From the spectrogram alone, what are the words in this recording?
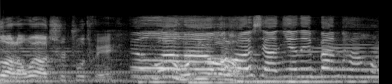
饿了，我要吃猪腿。哎呦我了，我好想念那半盘红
